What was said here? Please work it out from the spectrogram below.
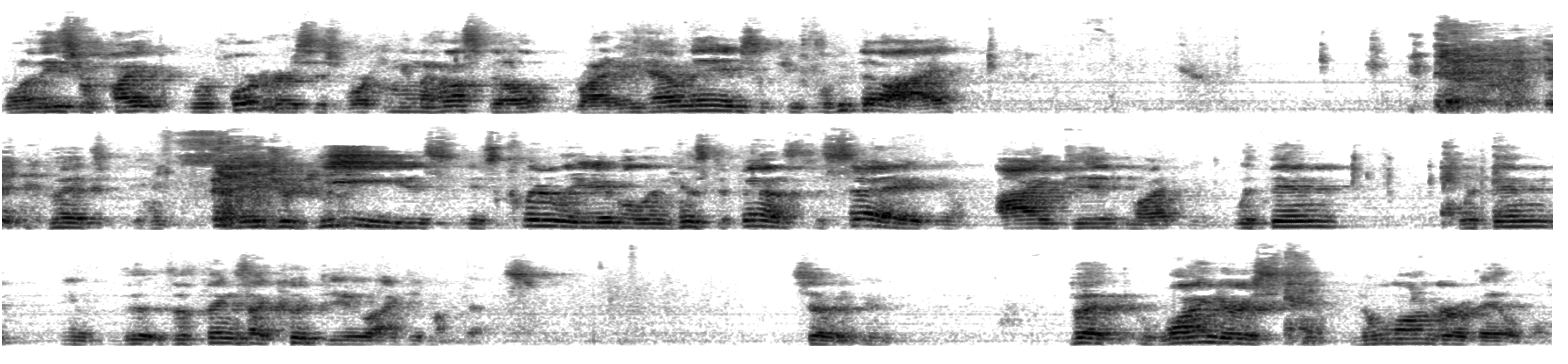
one of these reporters is working in the hospital, writing down names of people who die. but Major Gee is, is clearly able, in his defense, to say, you know, I did my within within you know, the, the things I could do, I did my best. So, but Winder is no longer available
